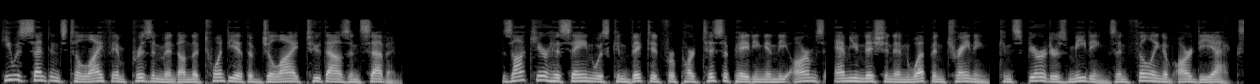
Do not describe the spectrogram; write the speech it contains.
He was sentenced to life imprisonment on 20 July 2007. Zakir Hussain was convicted for participating in the arms, ammunition and weapon training, conspirators' meetings and filling of RDX.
